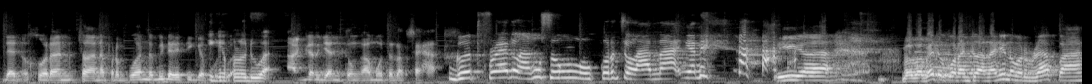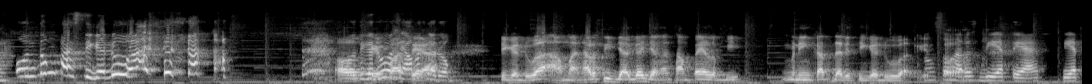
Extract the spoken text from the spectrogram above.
dan ukuran celana perempuan lebih dari 32, 32 agar jantung kamu tetap sehat. Good friend langsung ukur celananya nih. iya. Bapak Bet ukuran celananya nomor berapa? Untung pas 32. oh, 32 masih aman ya. dok? 32 aman. Harus dijaga jangan sampai lebih meningkat dari 32 gitu. Langsung harus diet ya. Diet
